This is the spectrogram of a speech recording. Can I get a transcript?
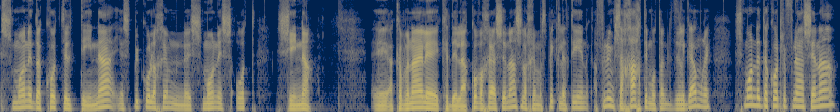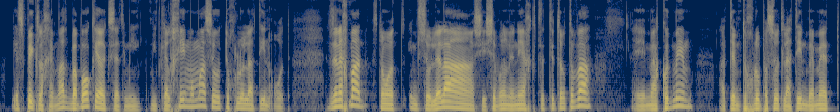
8 דקות של טעינה יספיקו לכם ל-8 שעות שינה. Uh, הכוונה האלה כדי לעקוב אחרי השינה שלכם מספיק להטעין אפילו אם שכחתם אותם זה לגמרי 8 דקות לפני השינה יספיק לכם אז בבוקר כשאתם מתקלחים או משהו תוכלו להטעין עוד. זה נחמד זאת אומרת עם סוללה שהיא שבר נניח קצת יותר טובה uh, מהקודמים אתם תוכלו פשוט להטעין באמת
